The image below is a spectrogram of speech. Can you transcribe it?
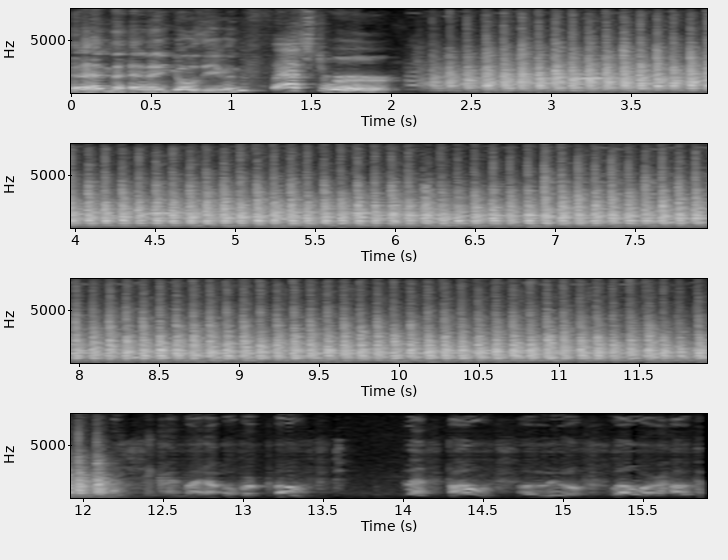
And then he goes even faster. think I might have overpounced. Let's bounce a little slower. How's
